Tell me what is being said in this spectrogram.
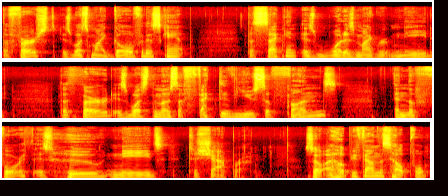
The first is what's my goal for this camp? The second is what does my group need? The third is what's the most effective use of funds? And the fourth is who needs to chaperone. So I hope you found this helpful.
